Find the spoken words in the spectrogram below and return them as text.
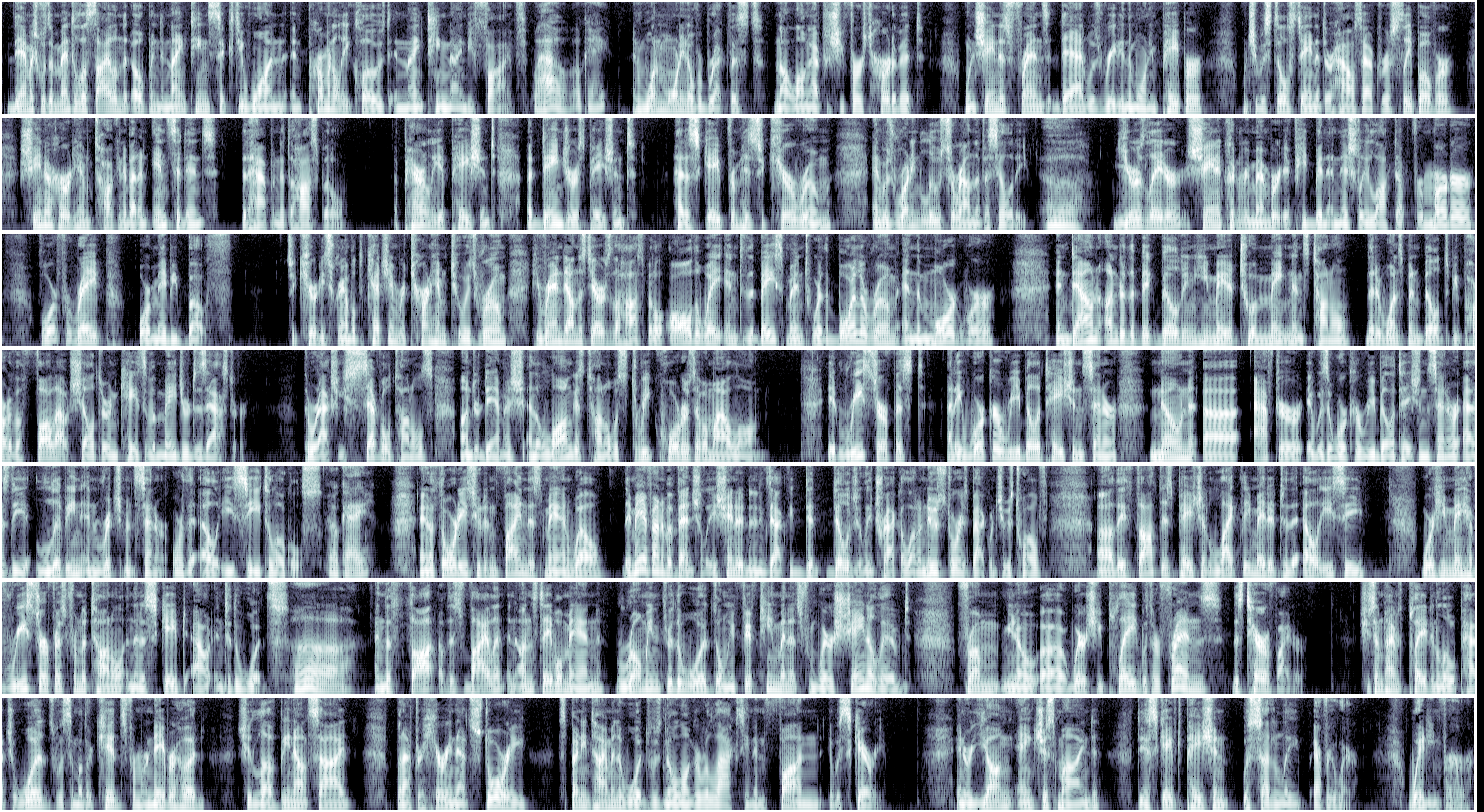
Dammasch was a mental asylum that opened in 1961 and permanently closed in 1995. Wow. Okay. And one morning over breakfast, not long after she first heard of it, When Shayna's friend's dad was reading the morning paper, when she was still staying at their house after a sleepover, Shayna heard him talking about an incident that happened at the hospital. Apparently, a patient, a dangerous patient, had escaped from his secure room and was running loose around the facility. Years later, Shayna couldn't remember if he'd been initially locked up for murder or for rape or maybe both. Security scrambled to catch him, return him to his room. He ran down the stairs of the hospital all the way into the basement where the boiler room and the morgue were. And down under the big building, he made it to a maintenance tunnel that had once been built to be part of a fallout shelter in case of a major disaster. There were actually several tunnels under Dammasch, and the longest tunnel was three quarters of a mile long. It resurfaced at a worker rehabilitation center known uh, after it was a worker rehabilitation center as the Living Enrichment Center, or the LEC to locals. Okay. And authorities who didn't find this man, well, they may have found him eventually. Shayna didn't exactly di- diligently track a lot of news stories back when she was 12. Uh, they thought this patient likely made it to the LEC, where he may have resurfaced from the tunnel and then escaped out into the woods. And the thought of this violent and unstable man roaming through the woods only 15 minutes from where Shayna lived, from, you know, uh, where she played with her friends, this terrified her. She sometimes played in a little patch of woods with some other kids from her neighborhood. She loved being outside, but after hearing that story, spending time in the woods was no longer relaxing and fun, it was scary. In her young, anxious mind, the escaped patient was suddenly everywhere, waiting for her.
